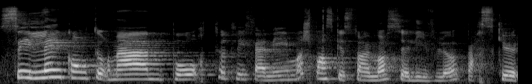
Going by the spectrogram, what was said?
C'est l'incontournable pour toutes les familles. Moi, je pense que c'est un must, ce livre-là, parce que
